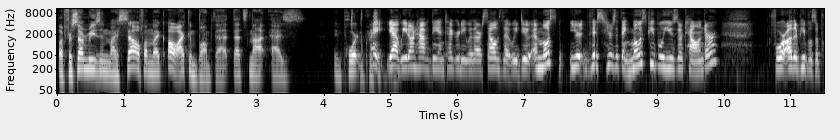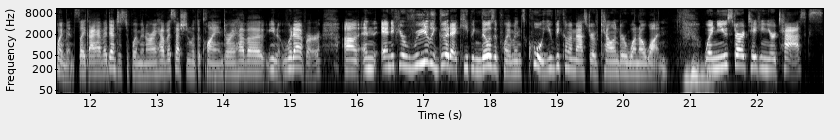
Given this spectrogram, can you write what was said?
But for some reason, myself, I'm like, oh, I can bump that. That's not as important. right. Yeah, we don't have the integrity with ourselves that we do. And most, this here's the thing: most people use their calendar for other people's appointments. Like i have a dentist appointment or i have a session with a client or i have a you know whatever. Uh, and and if you're really good at keeping those appointments cool you've become a master of calendar 101 when you start taking your tasks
